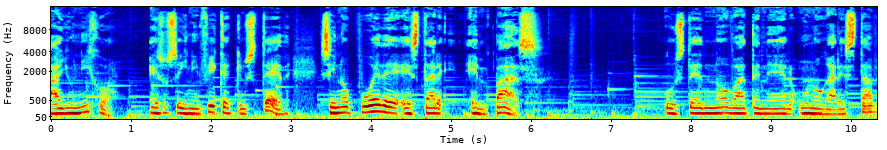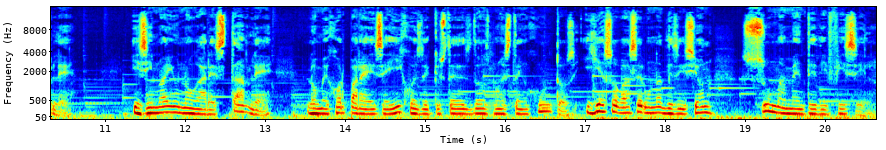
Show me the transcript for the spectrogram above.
hay un hijo. Eso significa que usted si no puede estar en paz, usted no va a tener un hogar estable. Y si no hay un hogar estable, lo mejor para ese hijo es de que ustedes dos no estén juntos. Y eso va a ser una decisión sumamente difícil.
